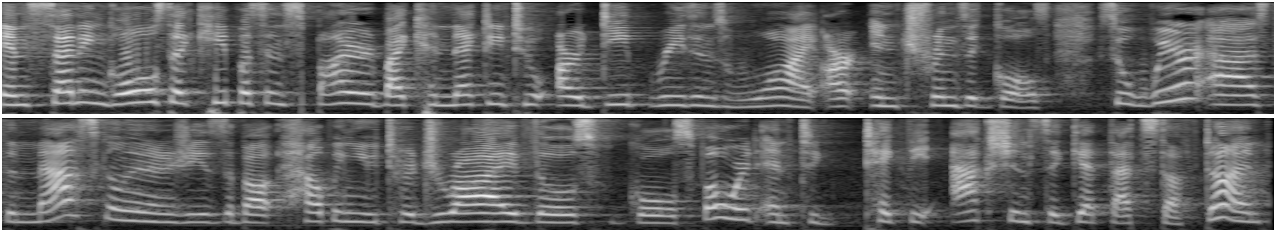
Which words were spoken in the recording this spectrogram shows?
In setting goals that keep us inspired by connecting to our deep reasons why, our intrinsic goals. So, whereas the masculine energy is about helping you to drive those goals forward and to take the actions to get that stuff done,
